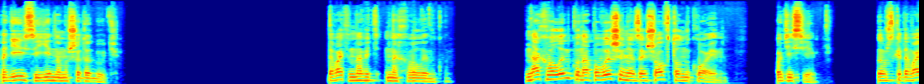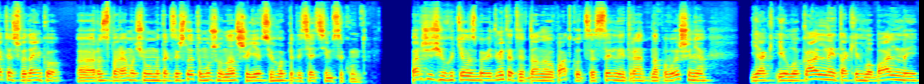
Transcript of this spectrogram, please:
Надіюсь, її нам ще дадуть. Давайте навіть на хвилинку. На хвилинку на повишення зайшов тонкоін OTC. Знову ж таки, давайте швиденько е, розберемо, чому ми так зайшли, тому що у нас ще є всього 57 секунд. Перше, що хотілося б відмітити в даному випадку, це сильний тренд на повишення, як і локальний, так і глобальний.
